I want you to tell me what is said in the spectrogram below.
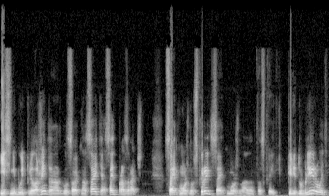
Если не будет приложения, то надо голосовать на сайте, а сайт прозрачный. Сайт можно вскрыть, сайт можно, так сказать, передублировать,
